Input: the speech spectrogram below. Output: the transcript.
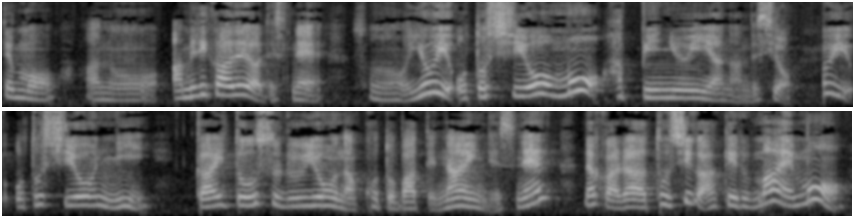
でも、あの、アメリカではですね、その、良いお年をもハッピーニューイヤーなんですよ。良いお年をに該当するような言葉ってないんですね。だから年が明ける前も、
